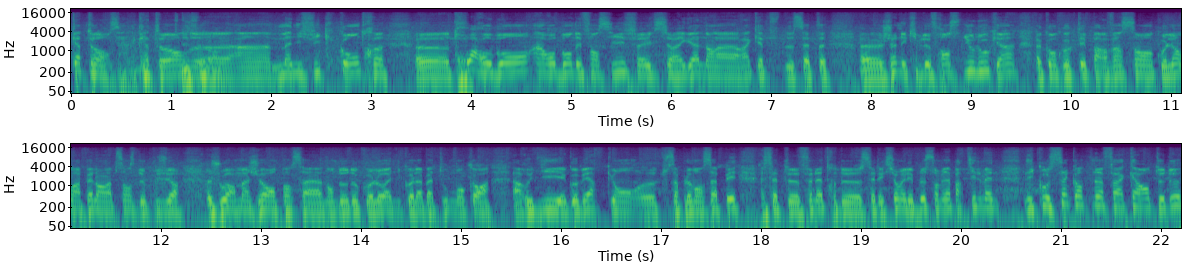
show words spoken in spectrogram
14, 14, Décevant. euh, un magnifique contre, euh, trois rebonds, un rebond défensif. Il se régale dans la raquette de cette euh, jeune équipe de France, New Look, hein, concoctée par Vincent Collet. On le rappelle en l'absence de plusieurs joueurs majeurs. On pense à Nando De Colo, à Nicolas Batum ou encore à Rudy et Gobert qui ont euh, tout simplement zappé cette fenêtre de sélection. Et les Bleus sont bien partis. Le mène Nico 59 à 42.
